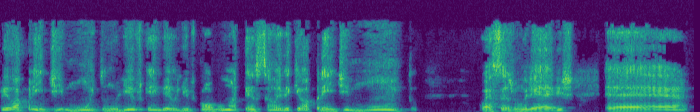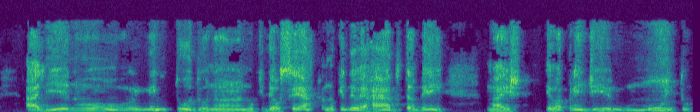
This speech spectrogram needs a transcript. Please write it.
eu aprendi muito no livro. Quem lê o livro com alguma atenção vai ver que eu aprendi muito com essas mulheres. É... Ali no, em tudo, no, no que deu certo, no que deu errado também, mas eu aprendi muito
